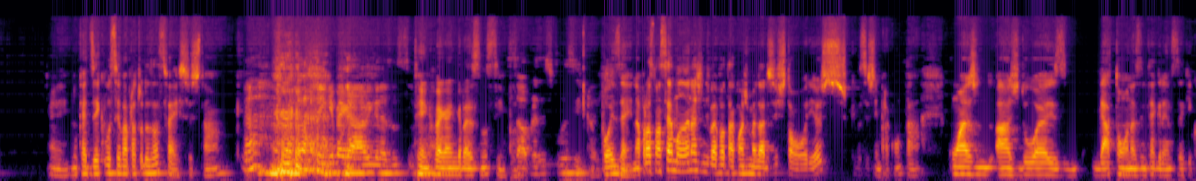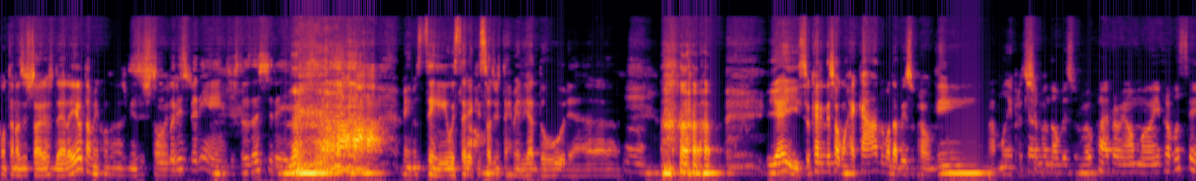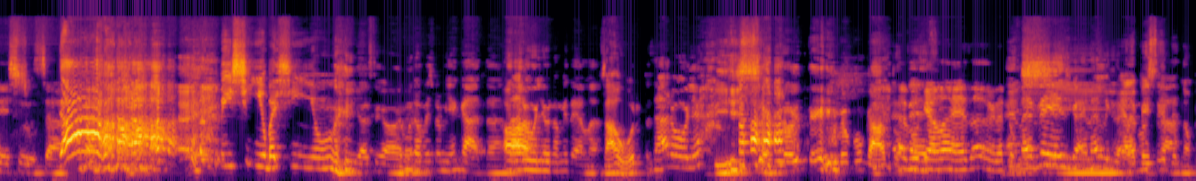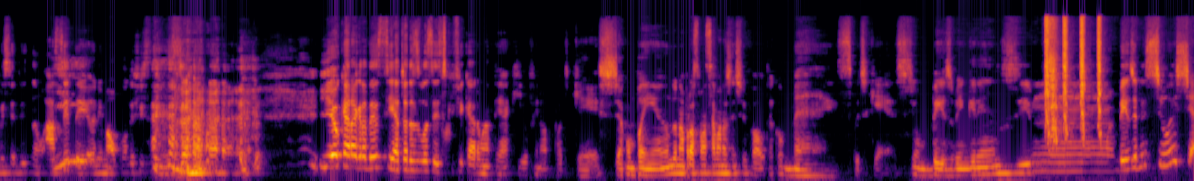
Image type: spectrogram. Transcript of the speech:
É, não quer dizer que você vai pra todas as festas, tá? Tem que pegar o ingresso sim. Tem que pegar ingresso no Simpla. Só pras exclusivas. Pois é. Na próxima semana a gente vai voltar com as melhores histórias que vocês têm pra contar. Com as, as duas gatonas integrantes aqui contando as histórias dela. E eu também contando as minhas Super histórias. experientes, todas as três. Menos eu, estaria aqui só de intermediadora. Hum. e é isso. Querem deixar algum recado? Mandar beijo pra alguém? Pra mãe, pra tia? Quero mandar um beijo pro meu pai, pra minha mãe e pra você, Xuxa. Beijinho, baixinho. E a Vou senhora? mandar um beijo pra minha gata. Ah. Zarolha é o nome dela. Zaur. Zarolha. Bicha, que nome terrível pro gato. É porque ela é da. Ela, Ela é vesga, ela é linda. Ela é. PCD. Não, PCD não. ACD, Animal com Deficiência. e eu quero agradecer a todas vocês que ficaram até aqui, o final do podcast, acompanhando. Na próxima semana a gente volta com mais podcast. Um beijo bem grande. Beijo delicioso.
